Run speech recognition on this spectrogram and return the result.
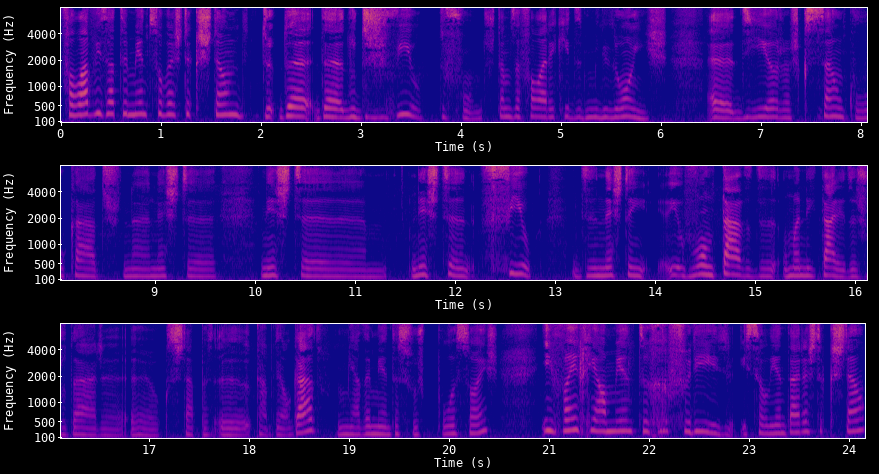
falava exatamente sobre esta questão de, de, de, do desvio de fundos. Estamos a falar aqui de milhões uh, de euros que são colocados na, neste, neste, neste fio de, nesta vontade de, humanitária de ajudar uh, o que se está uh, Cabo Delgado, nomeadamente as suas populações, e vem realmente referir e salientar esta questão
